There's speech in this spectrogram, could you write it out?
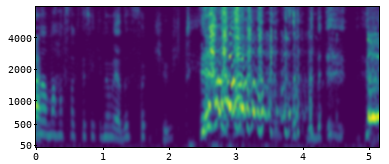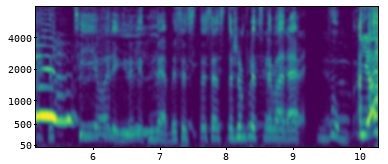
ja, mamma har faktisk ikke noe med det. Så kult. Så det- Ti år yngre liten babysøster søster som plutselig bare bom. Ja.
